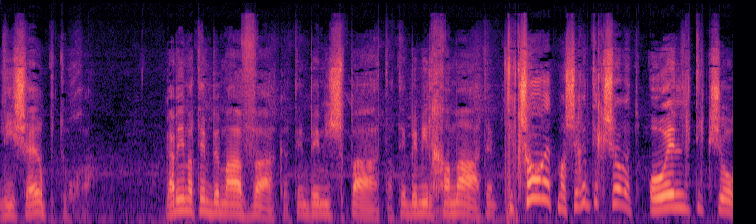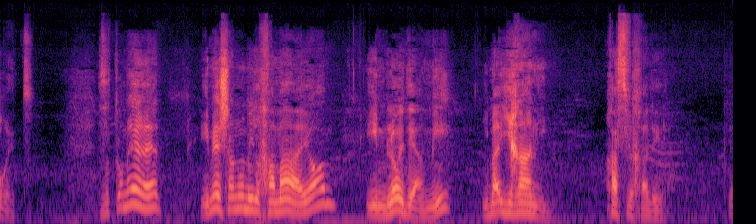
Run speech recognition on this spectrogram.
להישאר פתוחה. גם אם אתם במאבק, אתם במשפט, אתם במלחמה, אתם... תקשורת, משאירים תקשורת, אוהל תקשורת. זאת אומרת, אם יש לנו מלחמה היום, עם לא יודע מי, עם האיראנים, חס וחלילה. כן?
